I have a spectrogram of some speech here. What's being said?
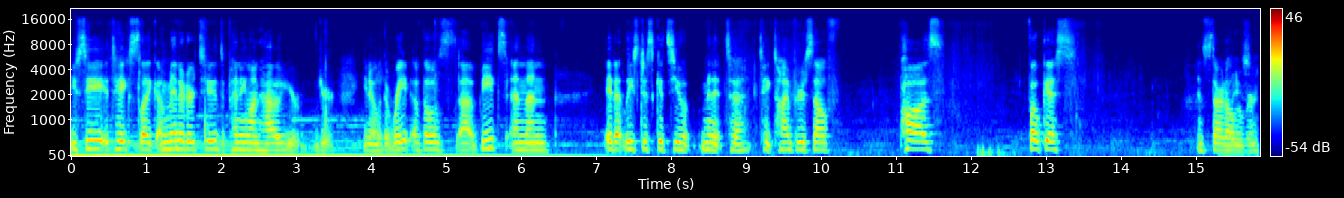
you see it takes like a minute or two, depending on how your your you know the rate of those uh, beats, and then it at least just gets you a minute to take time for yourself, pause, focus, and start all over.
